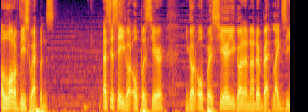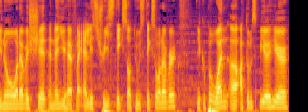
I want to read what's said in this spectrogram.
a lot of these weapons. Let's just say you got Opus here, you got Opus here, you got another bat like Xeno whatever shit, and then you have like at least three sticks or two sticks or whatever. You could put one uh, Atom Spear here,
